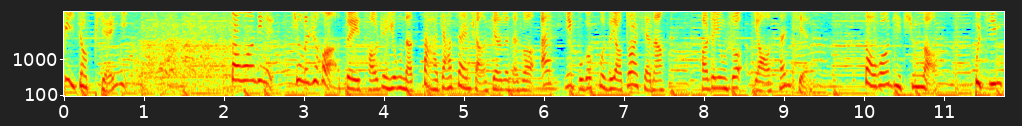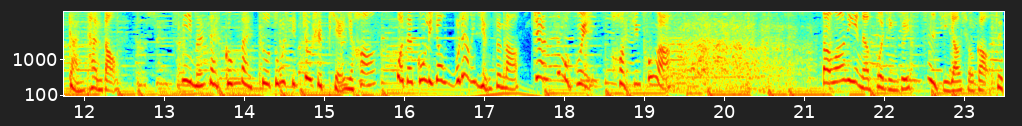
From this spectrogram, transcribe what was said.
比较便宜。”道光帝听了之后啊，对曹振庸呢大加赞赏，接着问他说：“哎，你补个裤子要多少钱呢？”曹振庸说：“要三千。”道光帝听了，不禁感叹道：“你们在宫外做东西就是便宜哈，我在宫里要五两银子呢，竟然这么贵，好心痛啊！”道光帝呢，不仅对自己要求高，对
